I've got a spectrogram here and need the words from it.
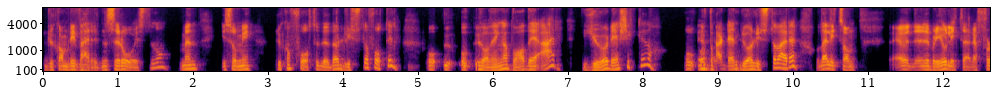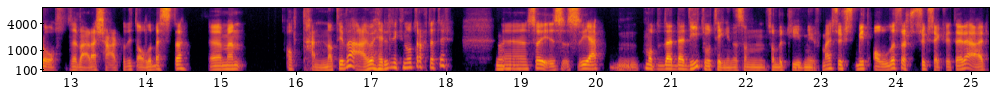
du kan bli verdens råeste nå, men i som i du kan få til det du har lyst til å få til. Og, og uavhengig av hva det er, gjør det skikkelig, da. Og, og vær den du har lyst til å være. Og det er litt sånn det blir jo litt flåsete vær deg sjæl på ditt aller beste. Eh, men alternativet er jo heller ikke noe å trakte etter. Eh, så, så jeg, måte, det, er de to tingene som, som, betyr mye for meg. Mitt aller største suksesskriterium er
